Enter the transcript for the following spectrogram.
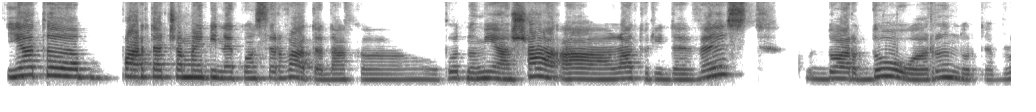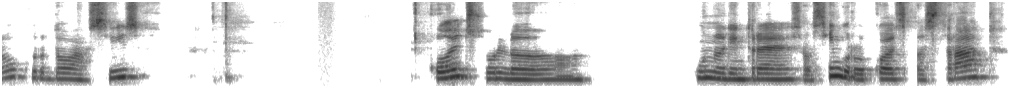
Iată partea cea mai bine conservată, dacă o pot numi așa, a laturii de vest, cu doar două rânduri de blocuri, două asize. Colțul, uh, unul dintre, sau singurul colț păstrat,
